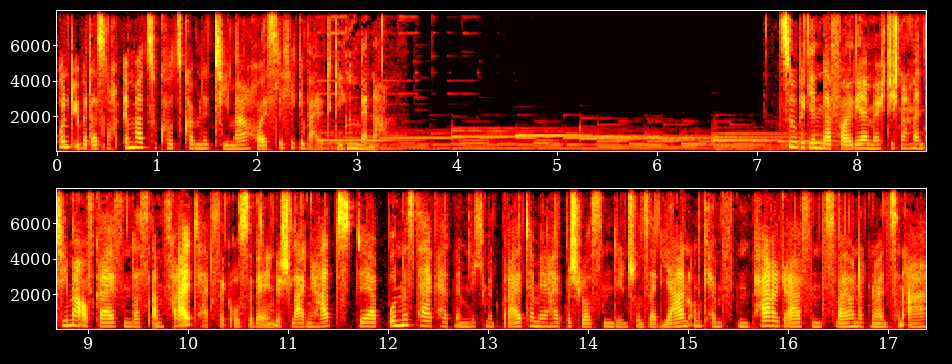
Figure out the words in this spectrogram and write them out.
und über das noch immer zu kurz kommende Thema häusliche Gewalt gegen Männer. Zu Beginn der Folge möchte ich noch mal ein Thema aufgreifen, das am Freitag sehr große Wellen geschlagen hat. Der Bundestag hat nämlich mit breiter Mehrheit beschlossen, den schon seit Jahren umkämpften Paragraphen 219a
